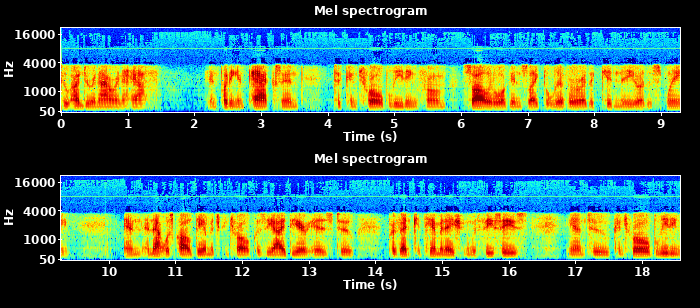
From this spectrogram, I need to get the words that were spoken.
to under an hour and a half, and putting in packs in to control bleeding from solid organs like the liver or the kidney or the spleen. And, and that was called damage control because the idea is to prevent contamination with feces and to control bleeding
